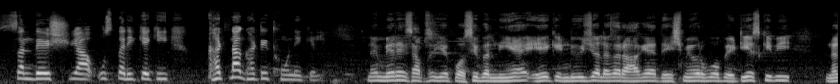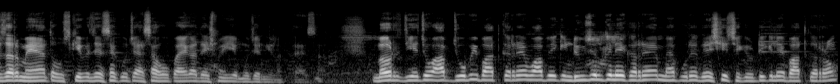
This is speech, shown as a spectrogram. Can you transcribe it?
संदेश या उस तरीके की घटना घटित होने के लिए। नहीं, मेरे हिसाब से ये पॉसिबल नहीं है। एक इंडिविजुअल अगर आ गया देश में और वो बीटीएस की भी नज़र में है तो उसकी वजह से कुछ ऐसा हो पाएगा देश में, ये मुझे नहीं लगता ऐसा। और ये जो आप जो भी बात कर रहे हैं, वो आप एक इंडिविजुअल के लिए कर रहे हैं। मैं पूरे देश की सिक्योरिटी के लिए बात कर रहा हूँ।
